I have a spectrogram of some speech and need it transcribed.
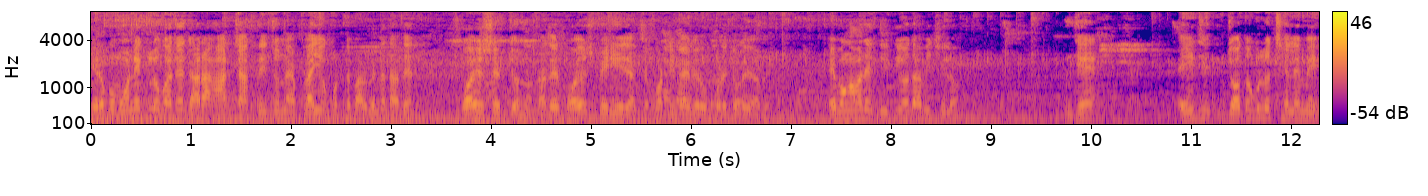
এরকম অনেক লোক আছে যারা আর চাকরির জন্য অ্যাপ্লাইও করতে পারবে না, তাদের বয়সের জন্য, তাদের বয়স পেরিয়ে যাচ্ছে ফর্টি ফাইভের উপরে চলে যাবে। এবং আমাদের দ্বিতীয় দাবি ছিল যে এই যে যতগুলো ছেলে মেয়ে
